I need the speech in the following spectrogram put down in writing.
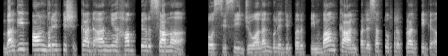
Bagi pound British keadaannya hampir sama. Posisi jualan boleh dipertimbangkan pada 1.3490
